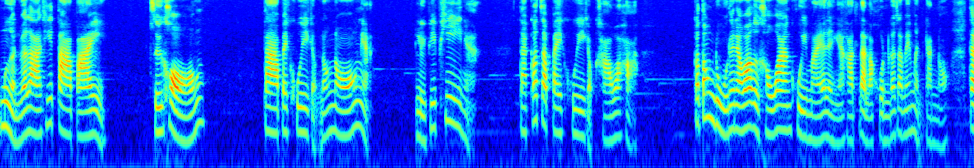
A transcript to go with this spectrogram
เหมือนเวลาที่ตาไป ซื้อของ ตาไปคุยกับน้องๆ เนี่ย หรือพี่ๆ เนี่ยแต่ก็จะไปคุยกับเขาอะค่ะ ก็ต้องดูด้วยนะว่าเออเขาว่างคุยไหมอะไรเงี้ยค่ะ แต่ละคนก็จะไม่เหมือนกันเนาะ แต่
